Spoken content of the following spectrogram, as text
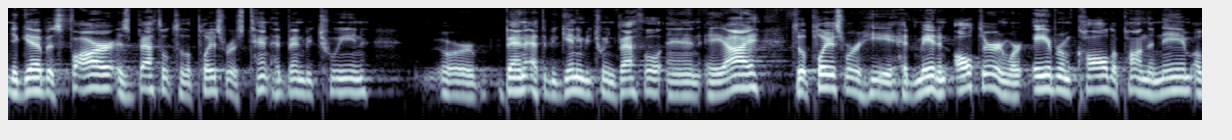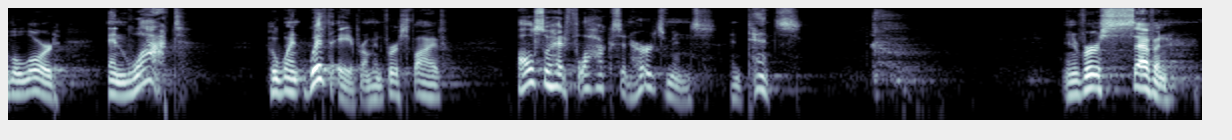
Negeb as far as Bethel to the place where his tent had been between or been at the beginning between Bethel and Ai, to the place where he had made an altar and where Abram called upon the name of the Lord. And Lot, who went with Abram in verse 5, also had flocks and herdsmen and tents. In verse 7,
